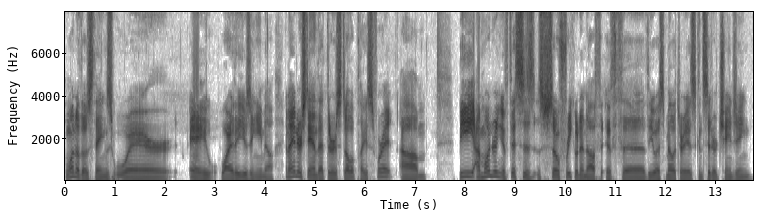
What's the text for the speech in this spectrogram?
one of those things where a why are they using email? And I understand that there is still a place for it, um, B, I'm wondering if this is so frequent enough if the the U.S. military has considered changing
